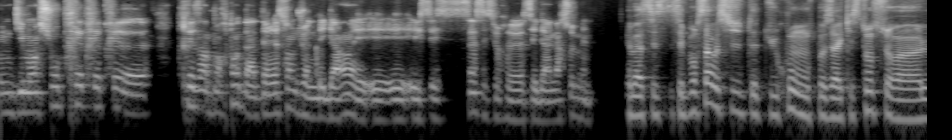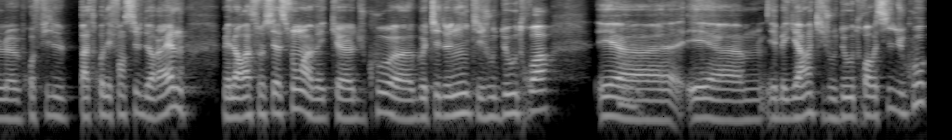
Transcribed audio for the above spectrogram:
une dimension très, très, très, euh, très importante et intéressante de Jeanne Bégarin. Et, et ça, c'est sur ces dernières semaines. Et bah c'est pour ça aussi, peut-être du coup, on se posait la question sur euh, le profil pas trop défensif de Rennes, mais leur association avec euh, du coup euh, Gauthier Denis qui joue deux ou trois et, mmh. et, et, Bégarin qui joue deux ou trois aussi. Du coup,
